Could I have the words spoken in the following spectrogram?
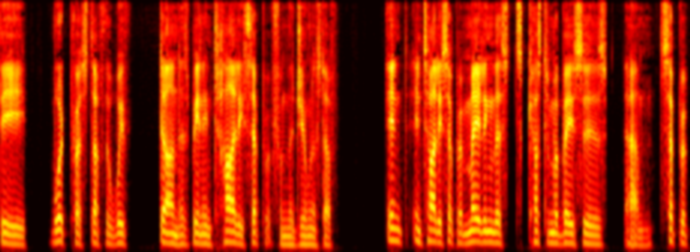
the WordPress stuff that we've done has been entirely separate from the Joomla stuff. In, entirely separate mailing lists, customer bases, um, separate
